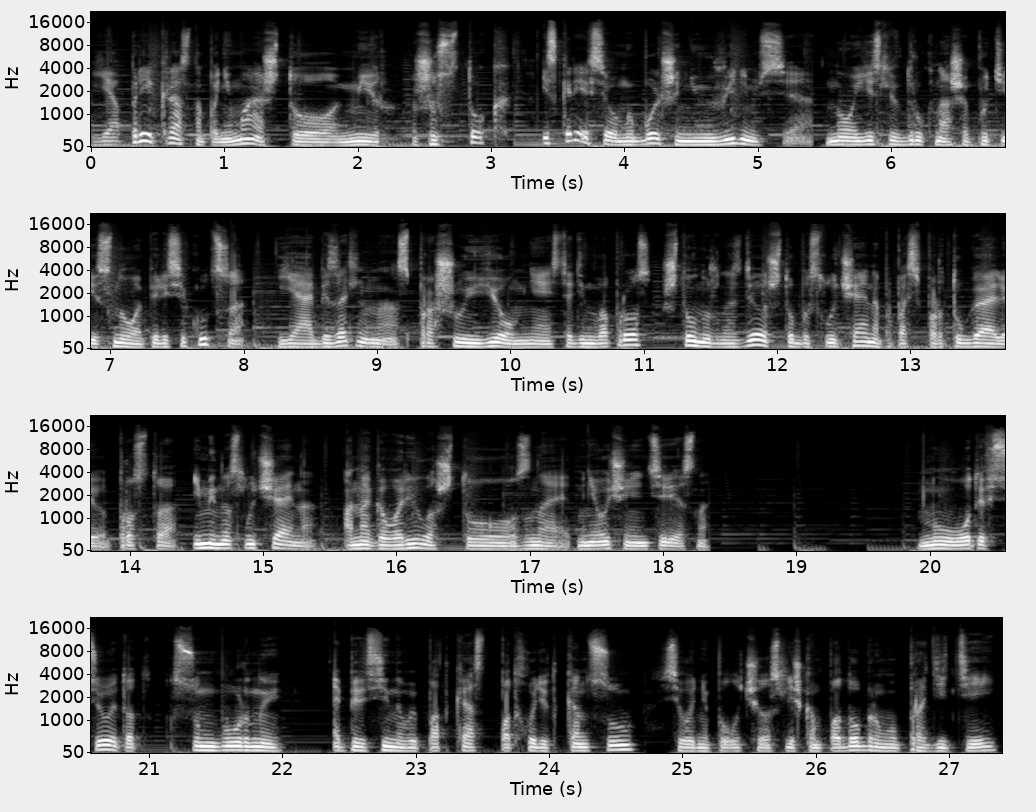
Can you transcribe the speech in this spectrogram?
Я прекрасно понимаю, что мир жесток, и скорее всего мы больше не увидимся, но если вдруг наши пути снова пересекутся, я обязательно спрошу ее, у меня есть один вопрос, что нужно сделать, чтобы случайно попасть в Португалию, просто именно случайно. Она говорила, что знает, мне очень интересно. Ну вот и все, этот сумбурный апельсиновый подкаст подходит к концу. Сегодня получилось слишком по-доброму про детей,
